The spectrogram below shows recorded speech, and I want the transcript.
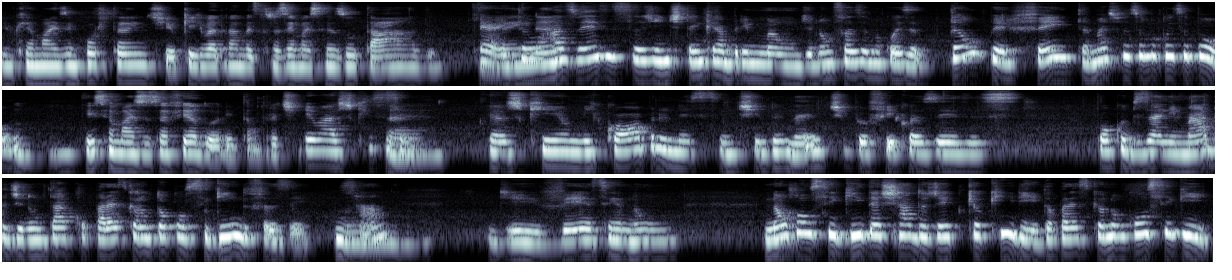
E o que é mais importante? O que vai tra- trazer mais resultado? É, também, então né? às vezes a gente tem que abrir mão de não fazer uma coisa tão perfeita, mas fazer uma coisa boa. Isso é mais desafiador, então, para ti. Eu acho que sim. É. Eu acho que eu me cobro nesse sentido, né? Tipo, eu fico às vezes pouco desanimada de não estar. parece que eu não tô conseguindo fazer, sabe? Uhum. De ver assim, eu não, não consegui deixar do jeito que eu queria. Então parece que eu não consegui.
